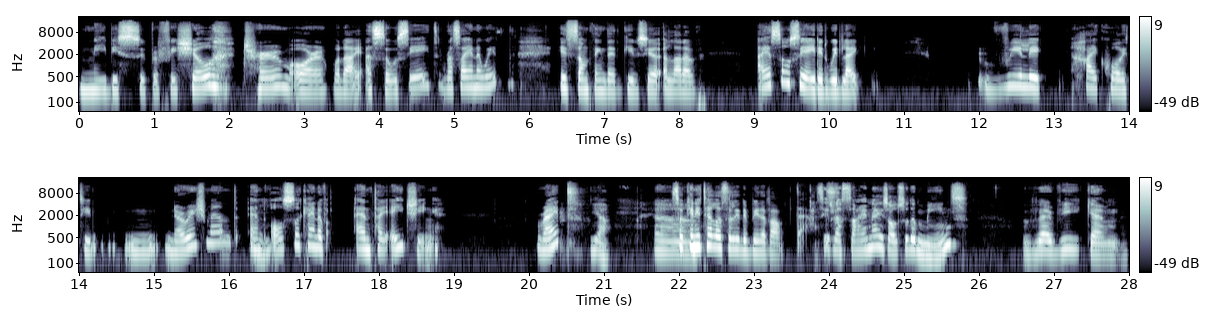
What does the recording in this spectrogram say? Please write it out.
maybe superficial term or what I associate rasayana with is something that gives you a lot of. I associate it with like really high quality n- nourishment and also kind of anti aging. Right? Yeah. So, can you tell us a little bit about that? See, Rasayana is also the means where we can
